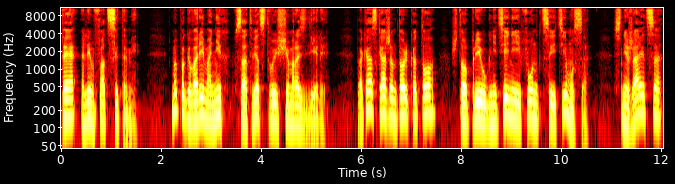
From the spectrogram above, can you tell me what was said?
Т-лимфоцитами. Мы поговорим о них в соответствующем разделе. Пока скажем только то, что при угнетении функции тимуса снижается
